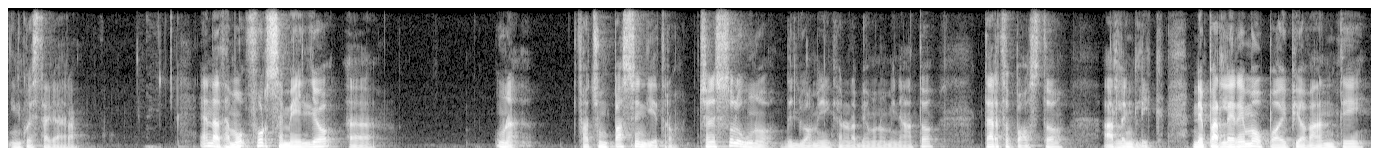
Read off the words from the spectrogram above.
in questa gara. È andata mo- forse meglio, eh, una, faccio un passo indietro, ce n'è solo uno degli uomini che non abbiamo nominato, terzo posto, Arlen Glick. Ne parleremo poi più avanti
